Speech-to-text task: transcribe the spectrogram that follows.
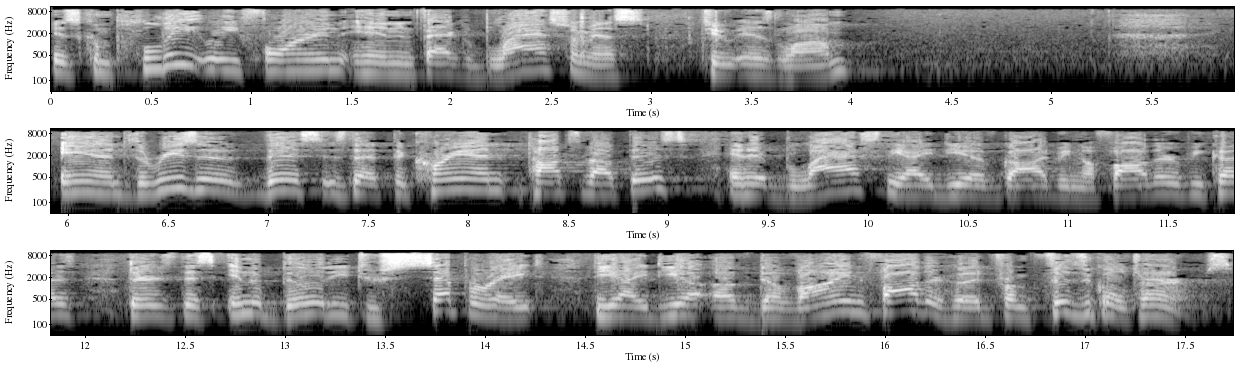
is completely foreign and, in fact, blasphemous to Islam. And the reason of this is that the Quran talks about this and it blasts the idea of God being a father because there's this inability to separate the idea of divine fatherhood from physical terms.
